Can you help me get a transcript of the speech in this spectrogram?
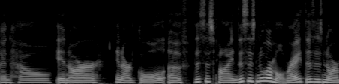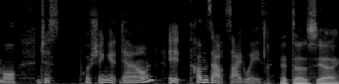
And how in our in our goal of this is fine, this is normal, right? This is normal. Just pushing it down, it comes out sideways. It does, yeah.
